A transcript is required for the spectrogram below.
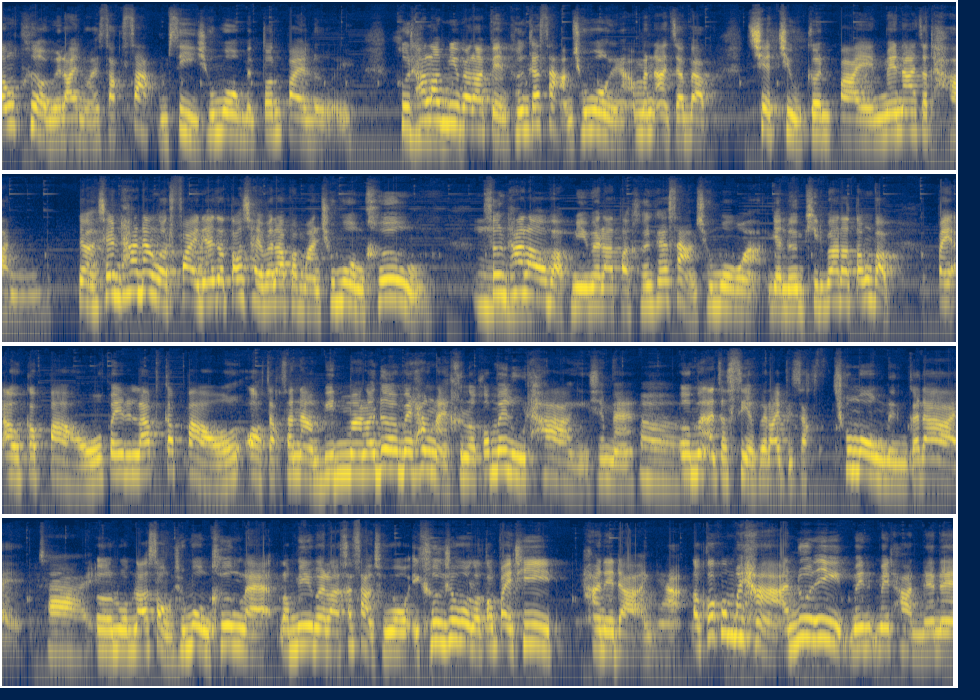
ต้องเผื่อเวลาหน่อยสักสามสี่ชั่วโมงเป็นต้นไปเลย คือถ้าเรามีเวลาเปลี่ยนเครื่องแค่สามชั่วโมงเนี่ยมันอาจจะแบบเฉียดฉิวเกินไปไม่น่าจะทัน อย่างเช่นถ้านั่งรถไฟเนี่ยจะต้องใช้เวลาประมาณชั่วโมงครึ่งอืม ซึ่งถ้าเราแบบมีเวลาต่อเครื่องแค่ 3 ชั่วโมงอะอย่าลืมคิดว่าเราต้องแบบไปเอากระเป๋าไปรับกระเป๋าออกจากสนามบินมาแล้วเดินไปทางไหนคือเราก็ไม่รู้ทางอย่างงี้ใช่ไหมเออเออมันอาจจะเสียเวลาไปสักชั่วโมงหนึ่งก็ได้ใช่เออรวมแล้วสองชั่วโมงครึ่งแล้วเรามีเวลาแค่สามชั่วโมงอีกครึ่งชั่วโมงเราต้องไปที่ฮาเนดะอย่างเงี้ยเราก็ต้องไปหาอันนู่นอีกไม่ไม่ทันแน่อื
